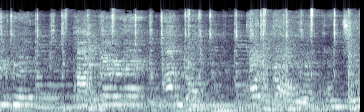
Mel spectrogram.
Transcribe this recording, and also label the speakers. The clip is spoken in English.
Speaker 1: tẹ̀lé o. Àdìrẹ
